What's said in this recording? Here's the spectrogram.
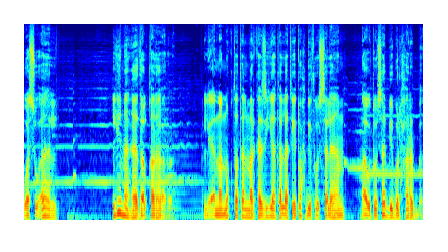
وسؤال لم هذا القرار؟ لأن النقطة المركزية التي تحدث السلام أو تسبب الحرب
